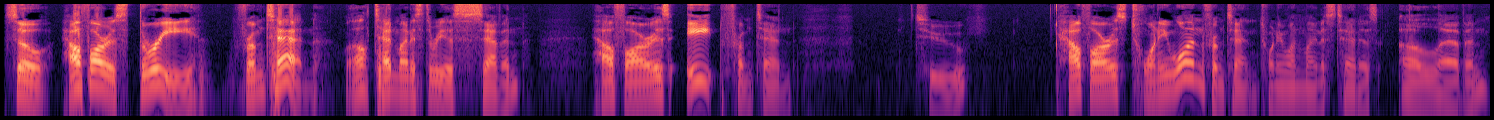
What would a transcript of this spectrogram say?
So, how far is 3 from 10? Well, 10 minus 3 is 7. How far is 8 from 10? 2. How far is 21 from 10? 21 minus 10 is 11.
